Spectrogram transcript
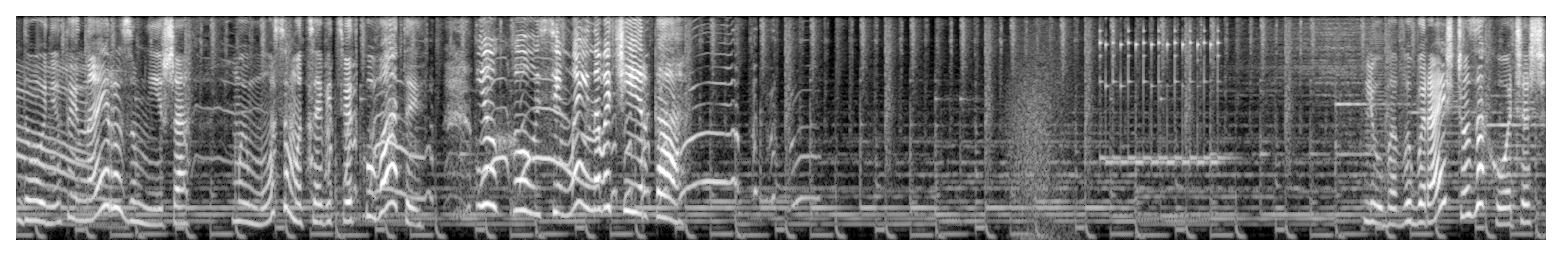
Доню, ти найрозумніша. Ми мусимо це відсвяткувати. Юху, сімейна вечірка. Люба, вибирай, що захочеш.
